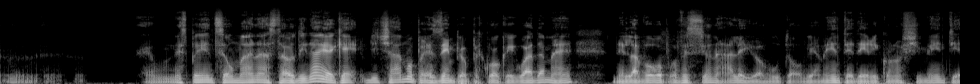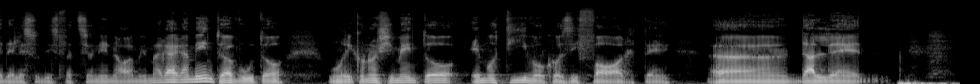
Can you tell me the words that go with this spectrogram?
è un'esperienza umana straordinaria che, diciamo, per esempio, per quello che riguarda me, nel lavoro professionale io ho avuto ovviamente dei riconoscimenti e delle soddisfazioni enormi, ma raramente ho avuto un riconoscimento emotivo così forte uh, dalle,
